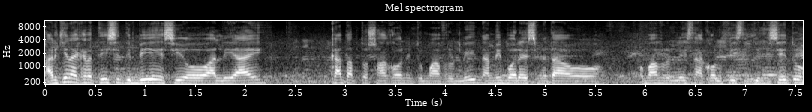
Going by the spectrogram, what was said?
Αρκεί να κρατήσει την πίεση ο Αλιάη κάτω από το σαγόνι του Μαυρουλή, να μην μπορέσει μετά ο, ο Μαυρουλής να ακολουθεί στην κίνησή του.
